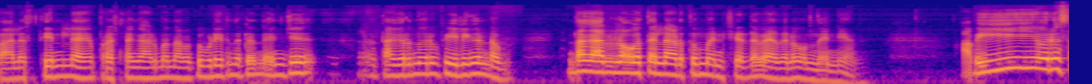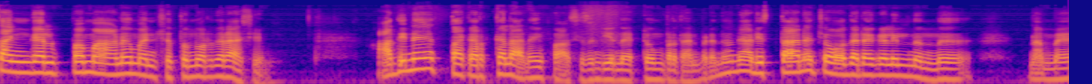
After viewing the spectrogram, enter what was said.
പാലസ്തീനിലെ പ്രശ്നം കാണുമ്പോൾ നമുക്ക് ഇവിടെ ഇരുന്നിട്ട് നെഞ്ച് തകരുന്നൊരു ഫീലിംഗ് ഉണ്ടാവും. എന്താ കാരണം? ലോകത്തെല്ലായിടത്തും മനുഷ്യരുടെ വേദന ഒന്ന് തന്നെയാണ്. അപ്പോൾ ഈ ഒരു സങ്കല്പമാണ് മനുഷ്യത്വം എന്ന് പറഞ്ഞൊരാശയം. അതിനെ തകർക്കലാണ് ഈ ഫാസിസം ചെയ്യുന്ന ഏറ്റവും പ്രധാനപ്പെട്ട എന്ന് പറഞ്ഞാൽ അടിസ്ഥാന ചോദനകളിൽ നിന്ന് നമ്മെ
